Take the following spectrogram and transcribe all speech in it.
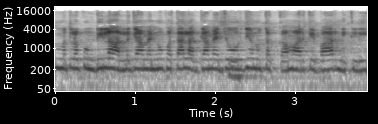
ਮਤਲਬ ਕੁੰਡੀ ਲਾਉਣ ਲੱਗਿਆ ਮੈਨੂੰ ਪਤਾ ਲੱਗ ਗਿਆ ਮੈਂ ਜ਼ੋਰ ਦੀ ਉਹਨੂੰ ਧੱਕਾ ਮਾਰ ਕੇ ਬਾਹਰ ਨਿਕਲੀ।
